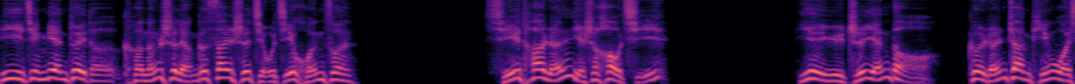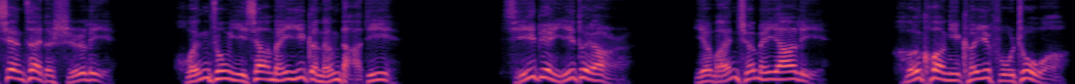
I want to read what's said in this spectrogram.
毕竟面对的可能是两个三十九级魂尊。其他人也是好奇。叶雨直言道：“个人战凭我现在的实力，魂宗以下没一个能打的。”即便一对二，也完全没压力。何况你可以辅助我，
